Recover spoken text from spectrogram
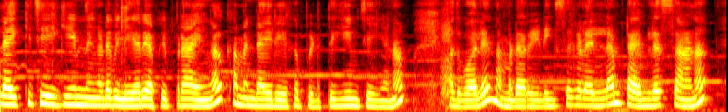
ലൈക്ക് ചെയ്യുകയും നിങ്ങളുടെ വിലയേറിയ അഭിപ്രായങ്ങൾ കമന്റായി രേഖപ്പെടുത്തുകയും ചെയ്യണം. അതുപോലെ നമ്മുടെ റീഡിങ്സുകളെല്ലാം ടൈംലെസ് ആണ്.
